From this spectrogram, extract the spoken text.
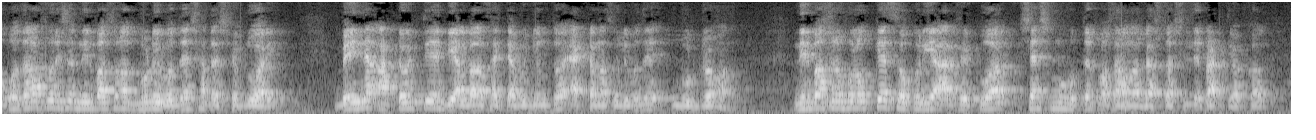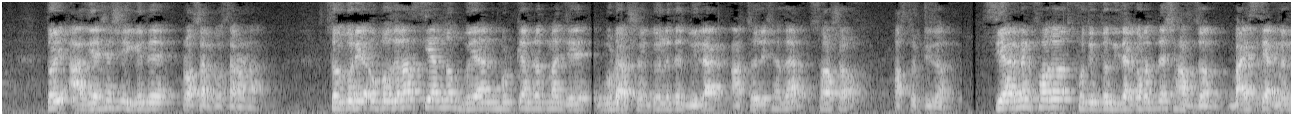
উপজেলা পরিষদ নির্বাচনত বুড়ি বোধে সাতাশ ফেব্রুয়ারি। বেইনা আটটা হইতে বিয়ালবেলা চারটা পর্যন্ত চলিব যে ভোট গ্রহণ। নির্বাচন উপলক্ষে চকরিয়া আর ফেকুয়ার শেষ মুহূর্তের প্রচারণার ব্যস্ত আসিল প্রার্থী অকল তই আজি শেষ হয়ে প্রচার প্রচারণা। চকরিয়া উপজেলা ছিয়ানব্বই বুট কেন্দ্রত মাঝে বুড়ার সংখ্যা হইলে দুই লাখ আটচল্লিশ হাজার ছশ পাঁচষট্টি জন। চেয়ারম্যান পদত প্রতিদ্বন্দ্বিতা করতে সাতজন ভাইস চেয়ারম্যান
